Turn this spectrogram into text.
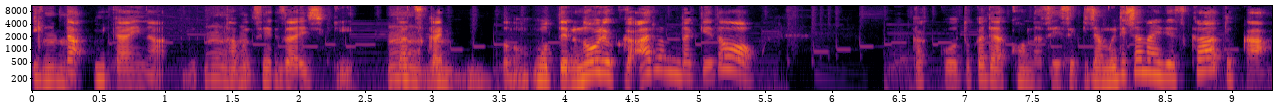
行ったみたいな、うん、多分潜在意識が使い、うんうん、その持ってる能力があるんだけど学校とかではこんな成績じゃ無理じゃないですかとか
